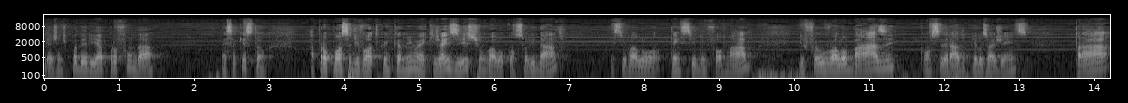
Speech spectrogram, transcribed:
E a gente poderia aprofundar essa questão. A proposta de voto que eu encaminho é que já existe um valor consolidado, esse valor tem sido informado e foi o valor base considerado pelos agentes para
